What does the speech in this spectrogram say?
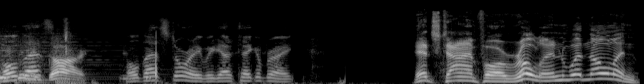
Hold that. God. Hold that story. We got to take a break. It's time for Rolling with Nolan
